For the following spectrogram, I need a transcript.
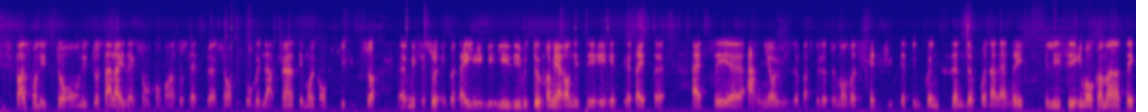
Je pense qu'on est, tous, on est tous à l'aise avec ça. On comprend tous la situation. On peut trouver de l'argent. C'est moins compliqué que tout ça. Euh, mais c'est sûr, écoute, les, les, les, deux premières rondes des séries risquent d'être euh, assez euh, hargneuse, parce que là, tout le monde va se peut-être une, une dizaine de fois dans l'année. Les séries vont commencer.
